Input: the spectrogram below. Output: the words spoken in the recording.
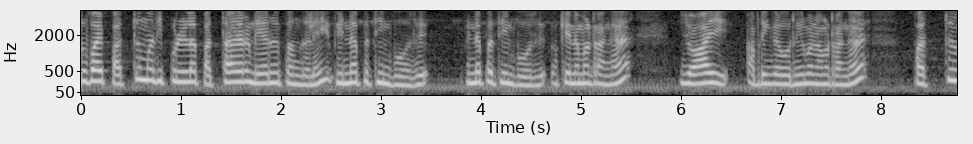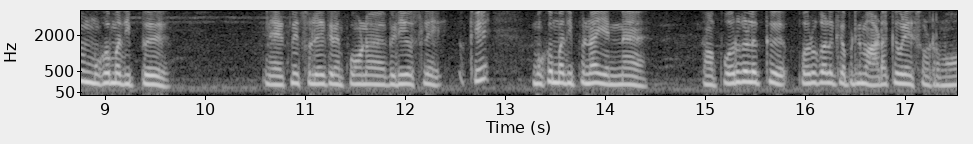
ரூபாய் பத்து மதிப்புள்ள பத்தாயிரம் நேர்மை பங்குகளை விண்ணப்பத்தின் போது விண்ணப்பத்தின் போது ஓகே என்ன பண்ணுறாங்க ஜாய் அப்படிங்கிற ஒரு நிறுவனம் என்ன பண்ணுறாங்க பத்து முகமதிப்பு. நான் ஏற்கனவே சொல்லியிருக்கிறேன் போன வீடியோஸ்லே ஓகே முகமதிப்புனா என்ன? நம்ம பொருட்களுக்கு பொருட்களுக்கு எப்படி நம்ம அடக்கு விலை சொல்கிறோமோ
